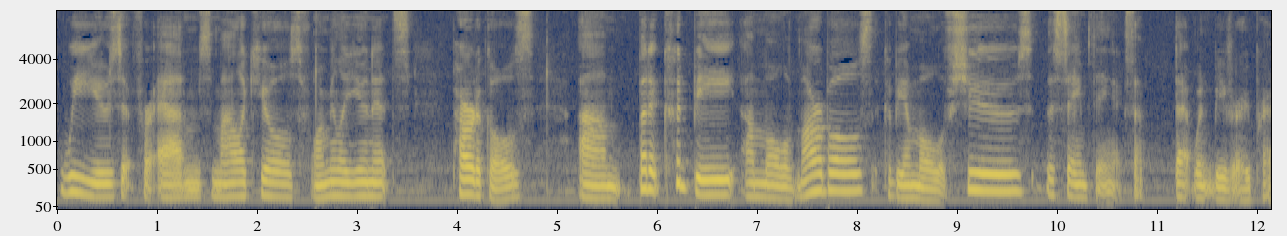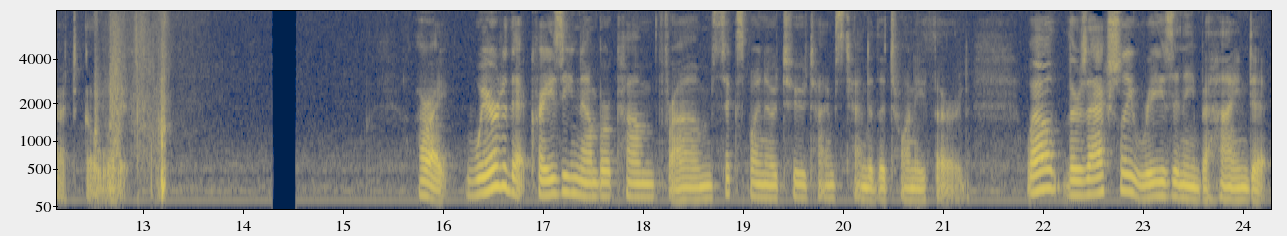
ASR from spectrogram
we use it for atoms, molecules, formula units, particles, um, but it could be a mole of marbles, it could be a mole of shoes, the same thing, except that wouldn't be very practical, would it? All right, where did that crazy number come from, 6.02 times 10 to the 23rd? Well, there's actually reasoning behind it.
